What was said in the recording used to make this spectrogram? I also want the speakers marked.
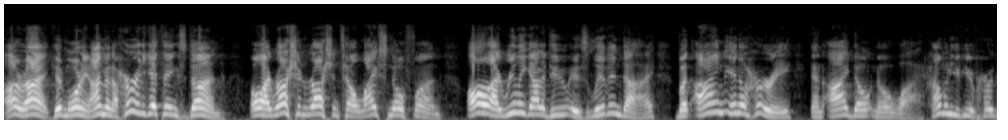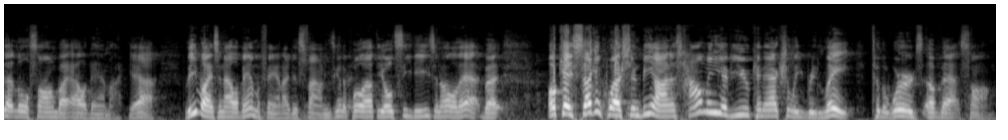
Speaker 1: All right, good morning. I'm in a hurry to get things done. Oh, I rush and rush until life's no fun. All I really got to do is live and die, but I'm in a hurry and I don't know why. How many of you have heard that little song by Alabama? Yeah. Levi's an Alabama fan, I just found. He's going to pull out the old CDs and all of that. But, okay, second question be honest. How many of you can actually relate to the words of that song?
